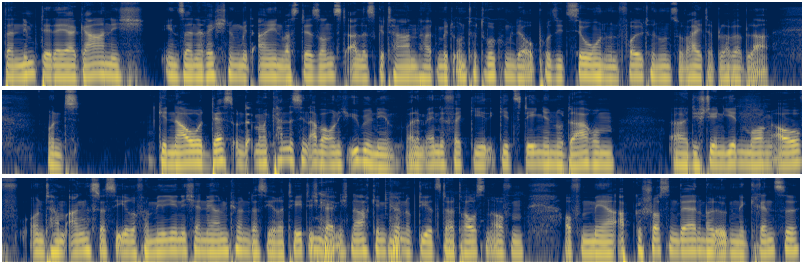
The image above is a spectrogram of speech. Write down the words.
dann nimmt der da ja gar nicht in seine Rechnung mit ein, was der sonst alles getan hat mit Unterdrückung der Opposition und Foltern und so weiter, bla bla bla. Und genau das, und man kann das ihnen aber auch nicht übel nehmen, weil im Endeffekt geht es denen ja nur darum, äh, die stehen jeden Morgen auf und haben Angst, dass sie ihre Familie nicht ernähren können, dass sie ihrer Tätigkeit Nee. nicht nachgehen können, Ja. ob die jetzt da draußen auf dem, auf dem Meer abgeschossen werden, weil irgendeine Grenze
